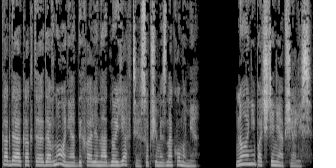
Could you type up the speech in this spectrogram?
когда как-то давно они отдыхали на одной яхте с общими знакомыми. Но они почти не общались.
